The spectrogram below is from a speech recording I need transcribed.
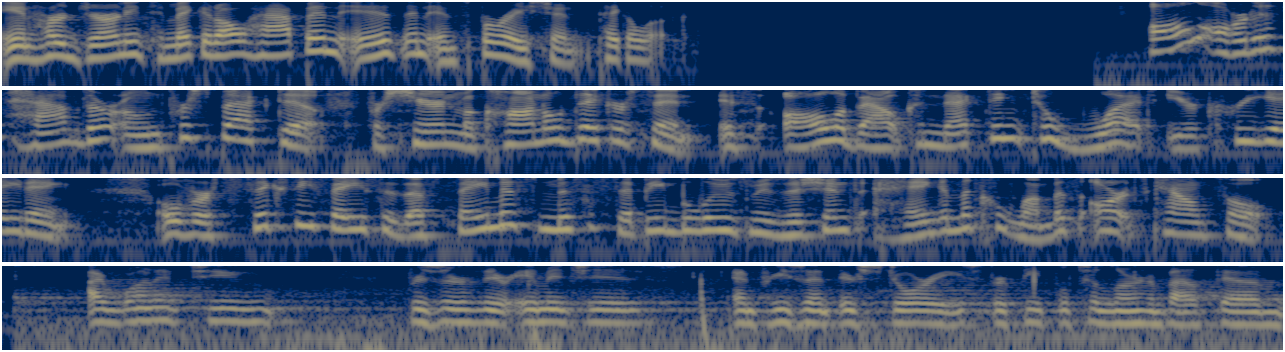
And her journey to make it all happen is an inspiration. Take a look. All artists have their own perspective. For Sharon McConnell Dickerson, it's all about connecting to what you're creating. Over 60 faces of famous Mississippi blues musicians hang in the Columbus Arts Council. I wanted to preserve their images and present their stories for people to learn about them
